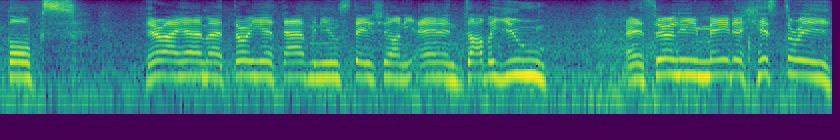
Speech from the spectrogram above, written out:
folks! Here I am at 30th Avenue Station on the N&W and it certainly made a history.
